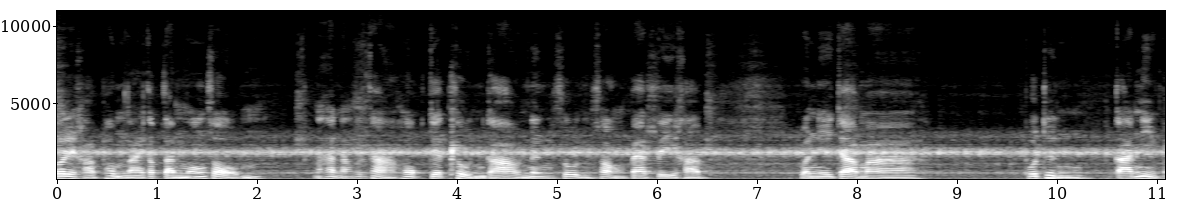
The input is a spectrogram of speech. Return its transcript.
สวัสดีครับ ผมนายกัปตันม่วงโสม รหัสนักศึกษาหกเจ็ดศูนย์เก้าหนึ่งศูนย์สองแปดสี่ครับ วันนี้จะมาพูดถึงการหนีไฟ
